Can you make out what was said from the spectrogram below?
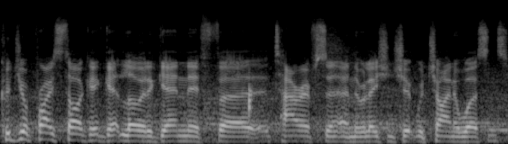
Could your price target get lowered again if uh, tariffs and the relationship with China worsens?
